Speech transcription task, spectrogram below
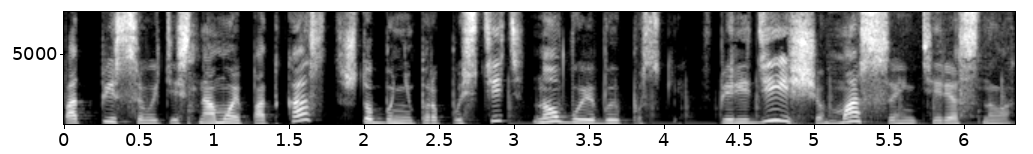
Подписывайтесь на мой подкаст, чтобы не пропустить новые выпуски. Впереди еще масса интересного.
